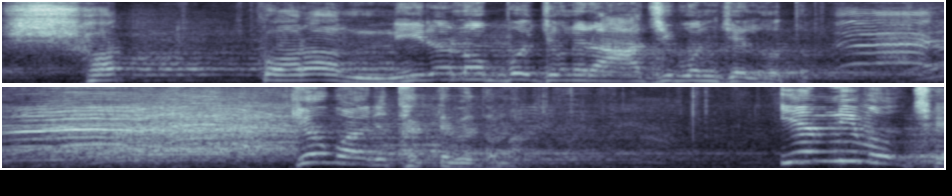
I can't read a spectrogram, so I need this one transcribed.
শতকরা নিরানব্বই জনের আজীবন জেল হতো। কেউ বাইরে থাকতে পেত না। এমনি বলছে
